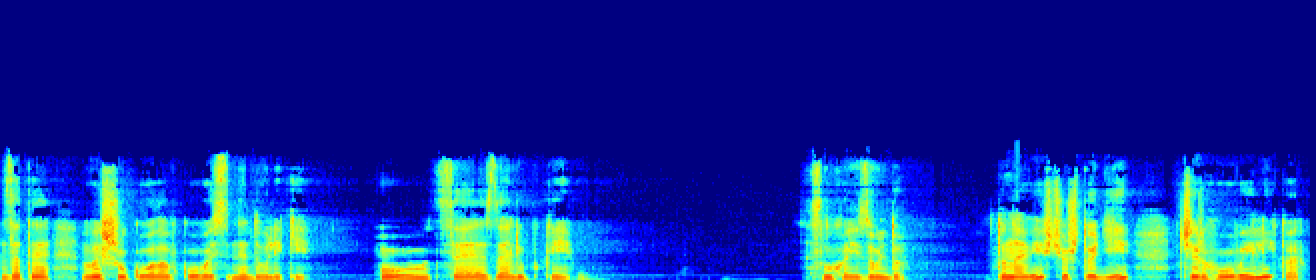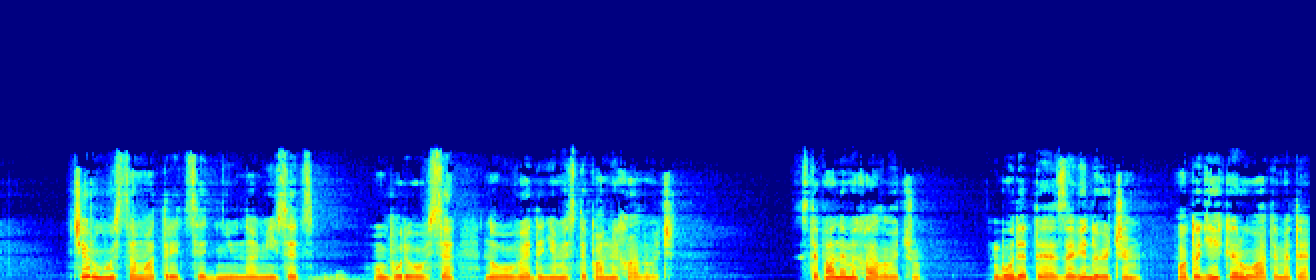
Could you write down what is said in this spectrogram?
зате вишукувала в когось недоліки. О, це залюбки. Слухай, Ізольдо, то навіщо ж тоді черговий лікар? Чергуй сама 30 днів на місяць, обурювався нововведеннями Степан Михайлович. Степане Михайловичу, будете завідуючим, отоді й керуватимете,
